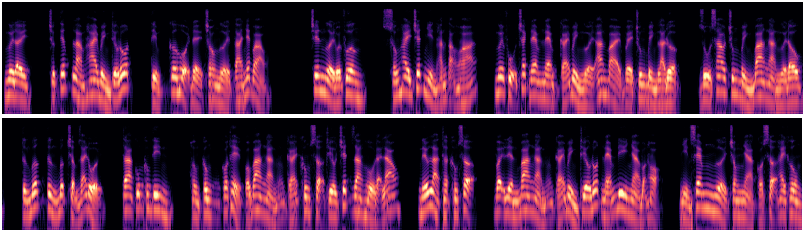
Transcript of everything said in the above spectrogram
ngươi đây, trực tiếp làm hai bình tiêu đốt, tìm cơ hội để cho người ta nhét vào trên người đối phương, sống hay chết nhìn hắn tạo hóa, ngươi phụ trách đem ném cái bình người an bài về trung bình là được dù sao trung bình ba ngàn người đâu, từng bước từng bước chậm rãi đổi, ta cũng không tin, hồng kông có thể có ba ngàn cái không sợ thiêu chết giang hồ đại lão, nếu là thật không sợ, vậy liền ba ngàn cái bình thiêu đốt ném đi nhà bọn họ, nhìn xem người trong nhà có sợ hay không.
